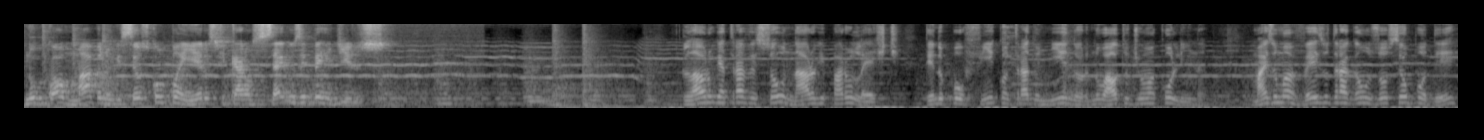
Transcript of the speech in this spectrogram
no qual Mabelung e seus companheiros ficaram cegos e perdidos. Glaurung atravessou o Narog para o leste, tendo por fim encontrado Nienor no alto de uma colina. Mais uma vez o dragão usou seu poder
